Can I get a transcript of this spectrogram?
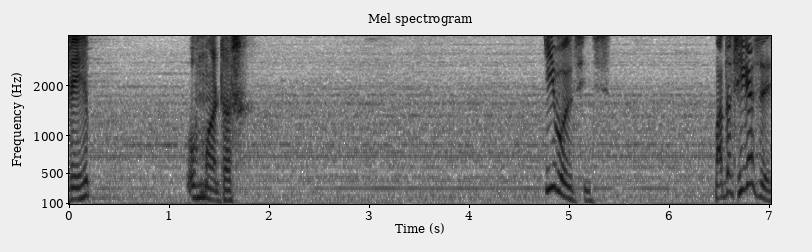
রেপ ও মার্ডার। কি বলছিস? মাথা ঠিক আছে?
